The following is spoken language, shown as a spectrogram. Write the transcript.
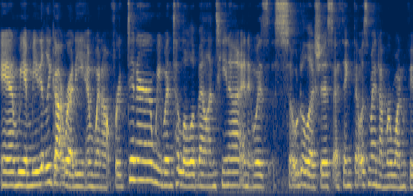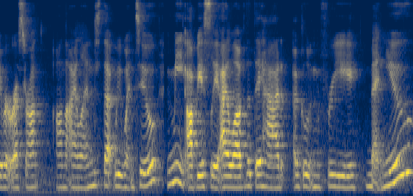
and we immediately got ready and went out for dinner. We went to Lola Valentina and it was so delicious. I think that was my number one favorite restaurant on the island that we went to. Me, obviously, I love that they had a gluten-free menu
